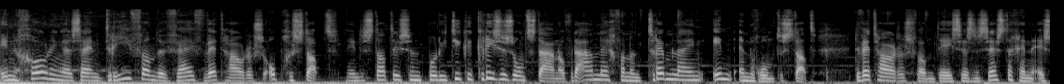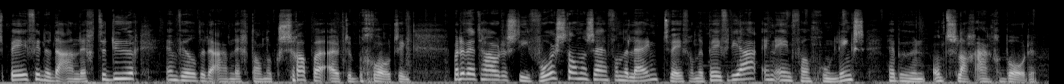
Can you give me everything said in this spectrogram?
In Groningen zijn drie van de vijf wethouders opgestapt. In de stad is een politieke crisis ontstaan over de aanleg van een tramlijn in en rond de stad. De wethouders van D66 en SP vinden de aanleg te duur en wilden de aanleg dan ook schrappen uit de begroting. Maar de wethouders die voorstander zijn van de lijn, twee van de PvdA en één van GroenLinks, hebben hun ontslag aangeboden.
